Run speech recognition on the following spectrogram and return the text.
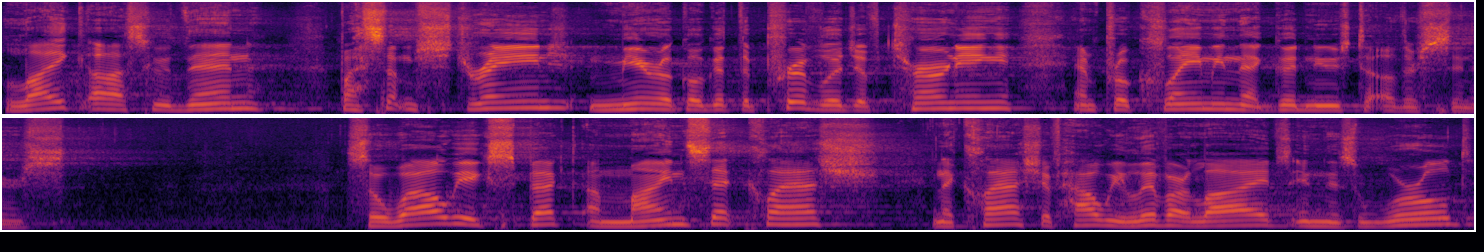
like us, who then, by some strange miracle, get the privilege of turning and proclaiming that good news to other sinners. So while we expect a mindset clash and a clash of how we live our lives in this world,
